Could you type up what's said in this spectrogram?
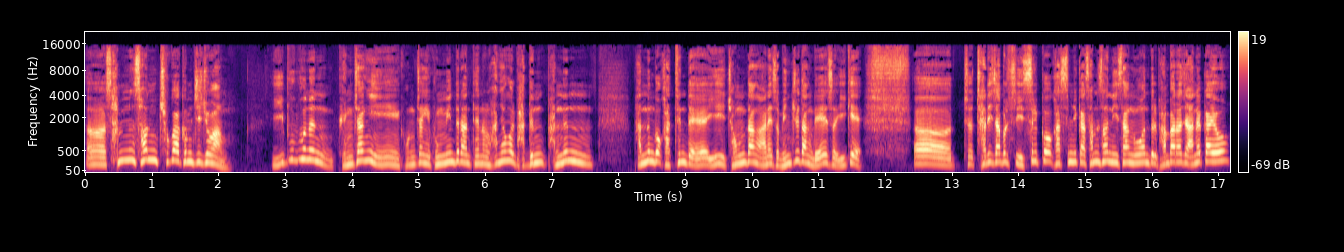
어, 삼선 초과 금지 조항 이 부분은 굉장히 굉장히 국민들한테는 환영을 받은 받는 받는 것 같은데 이 정당 안에서 민주당 내에서 이게 어 저 자리 잡을 수 있을 것 같습니까? 삼선 이상 의원들 반발하지 않을까요?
